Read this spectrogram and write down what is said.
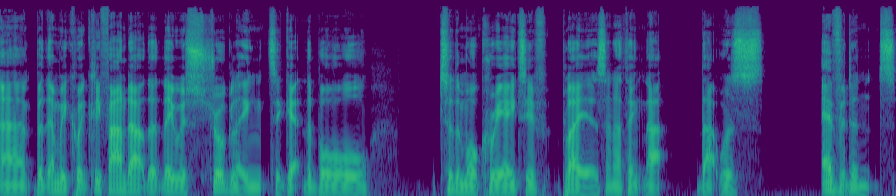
Uh, but then we quickly found out that they were struggling to get the ball to the more creative players, and I think that that was evident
